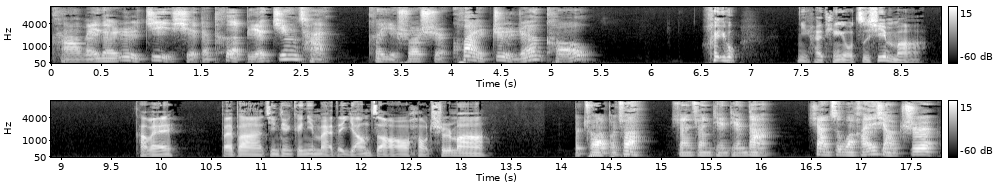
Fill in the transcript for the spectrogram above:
卡维的日记写的特别精彩，可以说是脍炙人口。哎呦，你还挺有自信嘛！卡维，白爸今天给你买的羊枣好吃吗？不错不错，酸酸甜甜的，下次我还想吃。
